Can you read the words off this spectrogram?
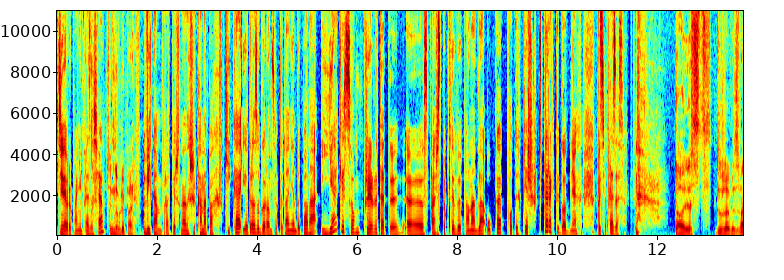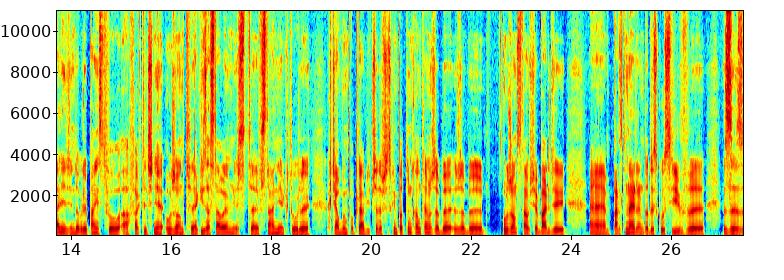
Dzień dobry panie prezesie. Dzień dobry pani. Witam po raz pierwszy na naszych kanapach w Kike i od razu gorące pytanie do pana. Jakie są priorytety e, z perspektywy pana dla UKE po tych pierwszych czterech tygodniach bycia prezesem? To jest duże wyzwanie. Dzień dobry Państwu, a faktycznie urząd, jaki zastałem, jest e, w stanie, który chciałbym poprawić. Przede wszystkim pod tym kątem, żeby, żeby urząd stał się bardziej partnerem do dyskusji w, z, z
